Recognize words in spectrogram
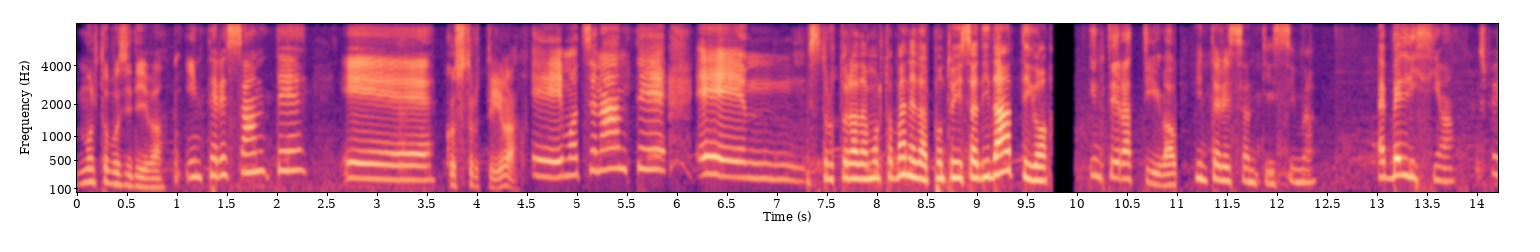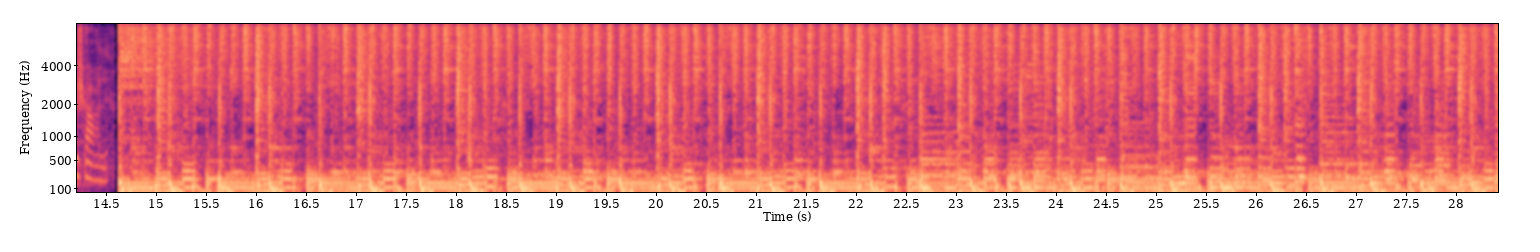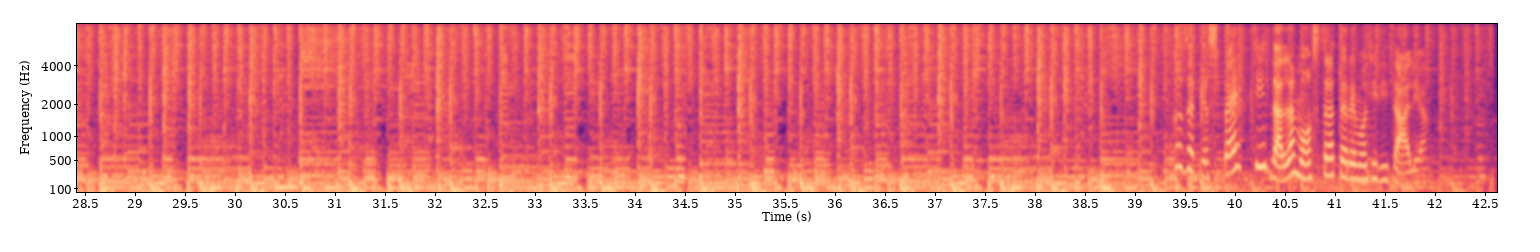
Molto positiva. Interessante e costruttiva. E emozionante e strutturata molto bene dal punto di vista didattico. Interattiva. Interessantissima. È bellissima. Speciale. Cosa ti aspetti dalla mostra Terremoti d'Italia?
